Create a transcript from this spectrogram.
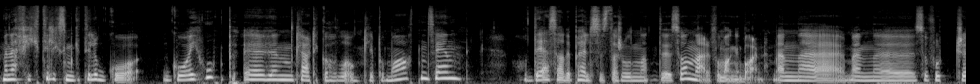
men jeg fikk det liksom ikke til å gå, gå i hop. Eh, hun klarte ikke å holde ordentlig på maten sin. Og det sa de på helsestasjonen at eh, sånn er det for mange barn. Men, eh, men eh, så fort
